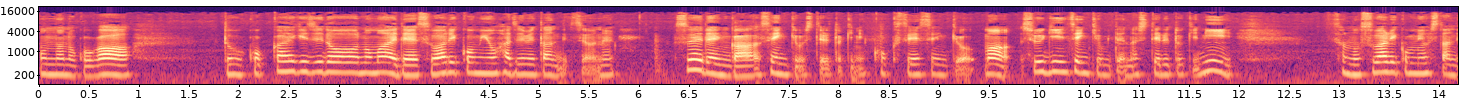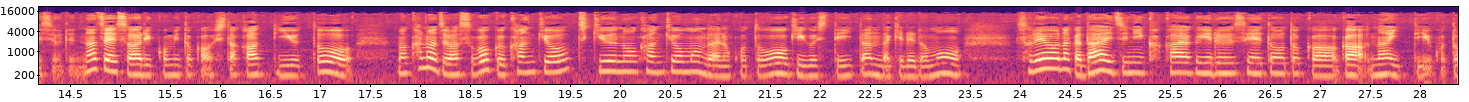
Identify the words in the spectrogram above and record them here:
女の子が国会議事堂の前で座り込みを始めたんですよね。スウェーデンが選挙をしてる時に国政選挙まあ衆議院選挙みたいなしてる時にその座り込みをしたんですよ。でなぜ座り込みとかをしたかっていうと、まあ、彼女はすごく環境地球の環境問題のことを危惧していたんだけれどもそれをなんか大事に掲げる政党とかがないっていうこと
